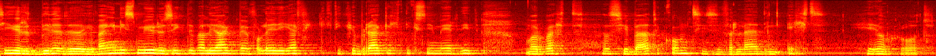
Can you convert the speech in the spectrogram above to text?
hier binnen de gevangenismuren zeg je wel, ja, ik ben volledig afgekikt, ik gebruik echt niks meer, dit. Maar wacht, als je buiten komt, is de verleiding echt heel groot.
